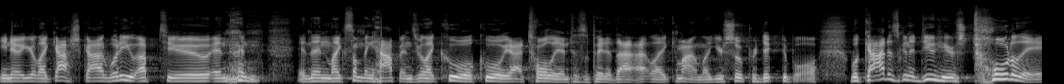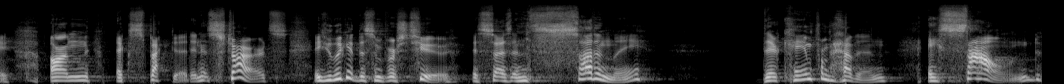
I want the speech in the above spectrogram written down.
you know you're like, "Gosh, God, what are you up to?" And then and then like something happens. You're like, "Cool, cool, yeah, I totally anticipated that." Like, come on, like you're so predictable. What God is going to do here is totally unexpected, and it starts. If you look at this in verse two, it says, "And suddenly." There came from heaven a sound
